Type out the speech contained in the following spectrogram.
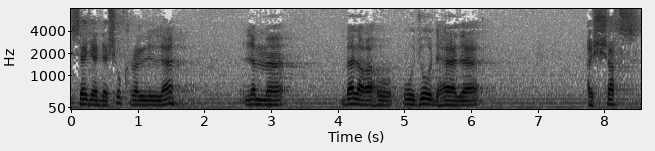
سجد شكرا لله لما بلغه وجود هذا الشخص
